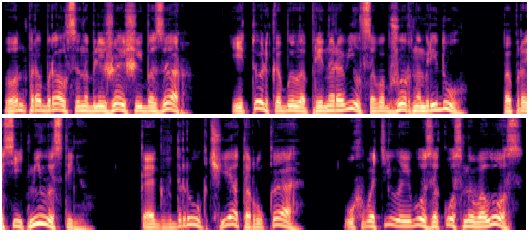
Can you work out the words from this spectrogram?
он пробрался на ближайший базар и только было приноровился в обжорном ряду попросить милостыню, как вдруг чья-то рука ухватила его за космы волос.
